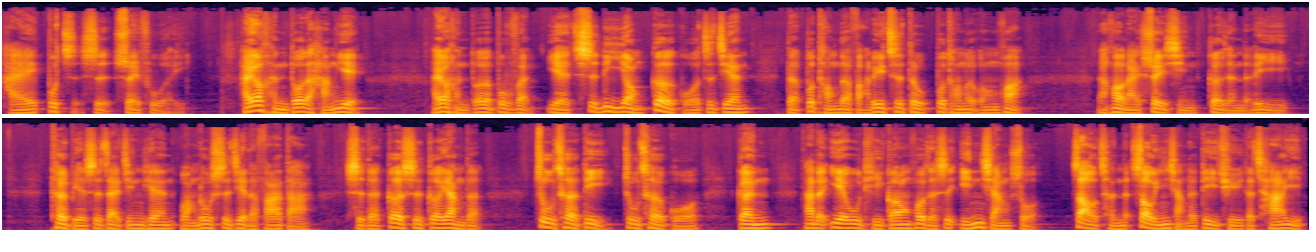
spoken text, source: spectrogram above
还不只是税负而已，还有很多的行业，还有很多的部分，也是利用各国之间的不同的法律制度、不同的文化，然后来遂行个人的利益。特别是在今天网络世界的发达，使得各式各样的注册地、注册国跟它的业务提供或者是影响所造成的受影响的地区的差异，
